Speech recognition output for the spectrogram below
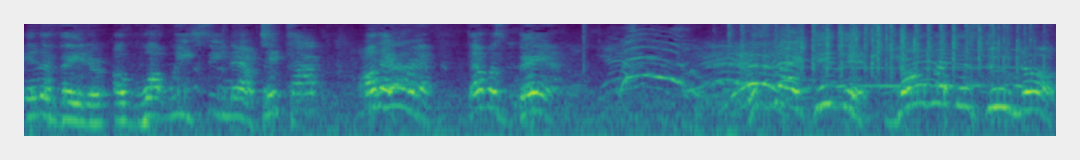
innovator of what we see now. TikTok, all that crap. That was Bam. This guy did this. Y'all let this dude know.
